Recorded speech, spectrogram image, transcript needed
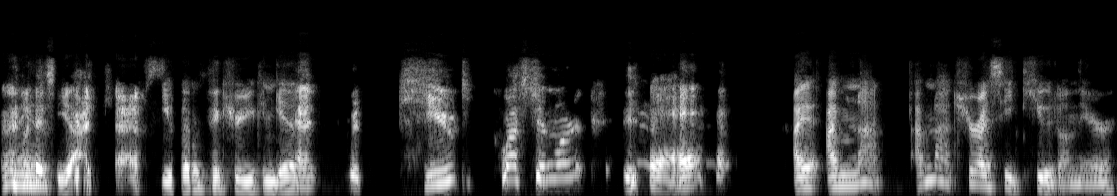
Yes. yeah, I guess. You have a picture you can get. And with cute question mark? Yeah. I, I'm not I'm not sure I see cute on there.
